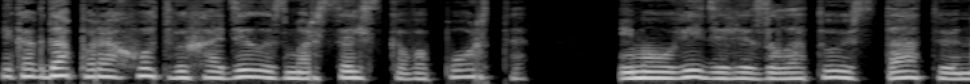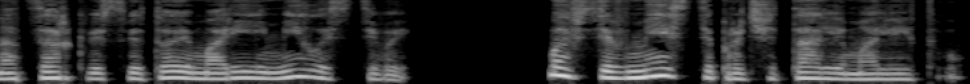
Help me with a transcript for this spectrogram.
И когда пароход выходил из Марсельского порта, и мы увидели золотую статую на церкви Святой Марии Милостивой, мы все вместе прочитали молитву.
